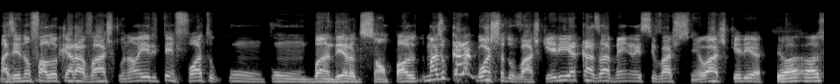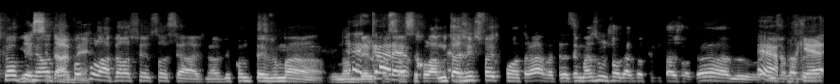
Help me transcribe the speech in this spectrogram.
mas ele não falou que era Vasco, não. E ele tem foto com, com bandeira do São Paulo. Mas o cara gosta do Vasco. Ele ia casar bem nesse Vasco, sim. Eu acho que ele ia. Eu, eu acho que é a opinião até popular pelas redes sociais. Né? Eu vi quando teve uma, o nome é, dele cara, a circular. Muita é... gente foi contra. Ah, vai trazer mais um jogador que não está jogando. É, porque é,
